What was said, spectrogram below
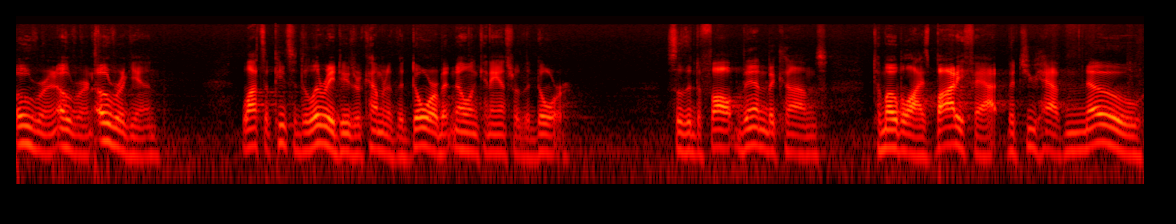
over and over and over again. Lots of pizza delivery dudes are coming to the door, but no one can answer the door. So the default then becomes to mobilize body fat, but you have no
